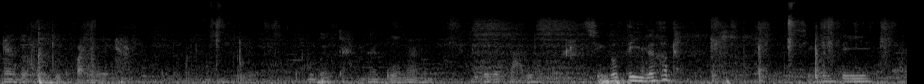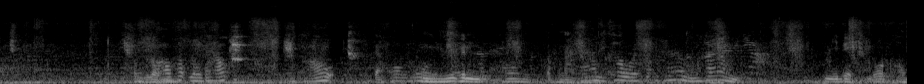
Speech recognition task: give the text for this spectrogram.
แม่งแบบจุดไฟเลยบรรยากาศน่ากลัวมากครับดูบรรยากาศดิครับเสียงดนตรีแล้วครับ เสียงดนตรีรองเท้าครับรองเท้ารองเท้า แต่ห้องไม่ห้องมีนี้เป็นห้องตำนานห้ามเข้าเลยครับห้ามห้าม มีเด็กโดนคอม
